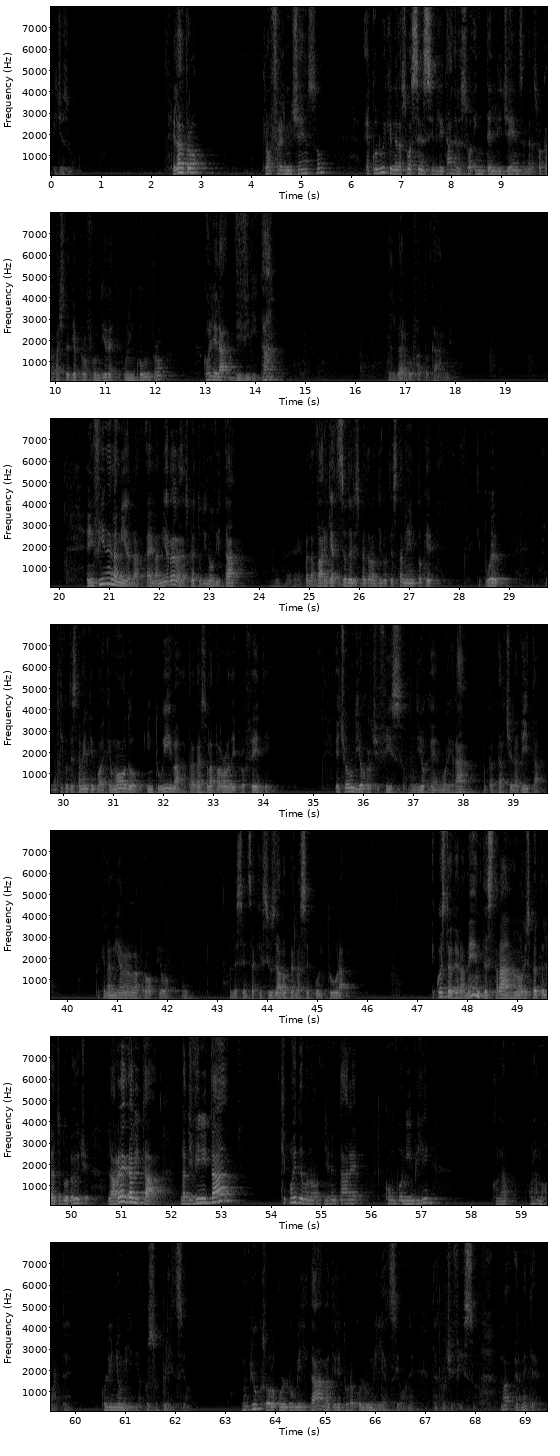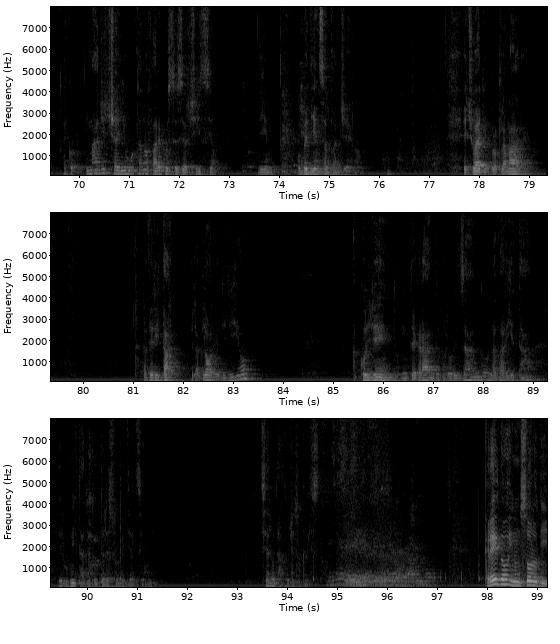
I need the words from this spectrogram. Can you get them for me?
di Gesù. E l'altro che offre l'incenso è colui che nella sua sensibilità, nella sua intelligenza, nella sua capacità di approfondire un incontro, coglie la divinità del verbo fatto carne. E infine la mirra. Eh, la mirra è l'aspetto di novità, quella variazione rispetto all'Antico Testamento che, che pure l'Antico Testamento in qualche modo intuiva attraverso la parola dei profeti, e cioè un Dio crocifisso, un Dio che morirà per darci la vita, perché la mira era proprio eh, quell'essenza che si usava per la sepoltura. E questo è veramente strano no? rispetto agli altri due, perché dice la regalità, la divinità che poi devono diventare componibili con la, con la morte, con l'ignominia, col supplizio. Non più solo con l'umiltà, ma addirittura con l'umiliazione del crocifisso. Allora, veramente, ecco, i magi ci aiutano a fare questo esercizio di obbedienza al Vangelo, e cioè di proclamare la verità e la gloria di Dio accogliendo, integrando e valorizzando la varietà e l'umiltà di tutte le sue mediazioni. Sia lodato Gesù Cristo. Credo in un solo Dio.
